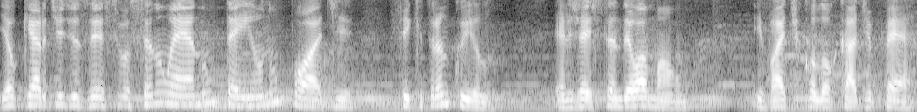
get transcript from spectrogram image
E eu quero te dizer, se você não é, não tem ou não pode, fique tranquilo. Ele já estendeu a mão e vai te colocar de pé.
